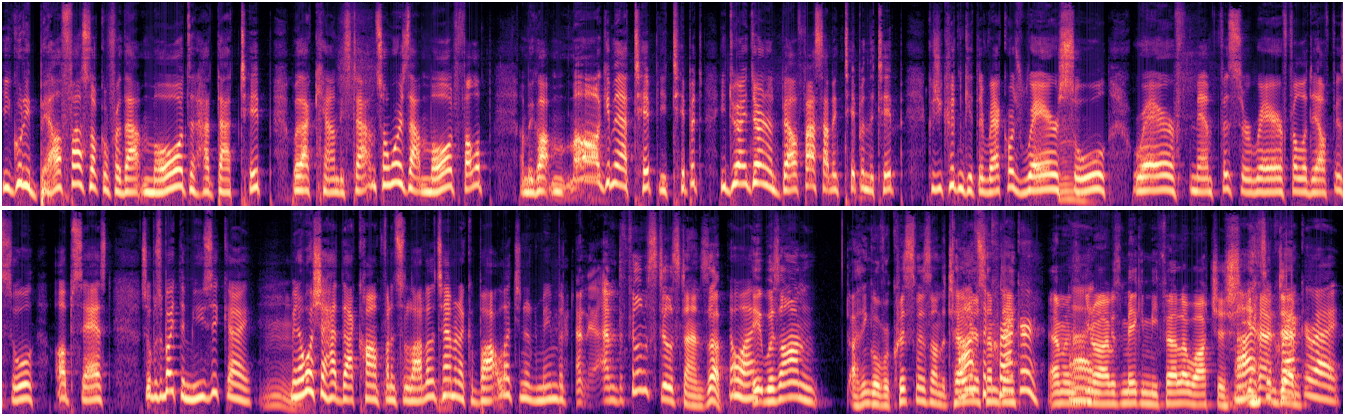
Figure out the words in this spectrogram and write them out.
You go to Belfast looking for that mod that had that tip with that Candi Staton song. Where's that mod, Philip? And we got, oh, give me that tip. You tip it. You drive down in Belfast had a tip in the tip because you couldn't get the records. Rare mm. soul, rare Memphis or rare Philadelphia soul. Obsessed. So it was about the music guy. I mean, I mm. wish I had that confidence a lot of the time and I could bottle it. You know what I mean? But And, and the film still stands up. Oh, aye. It was on, I think, over Christmas on the telly Ah, or it's a something. cracker. You know, I was making me fella watch it. ah, it's a And, um, cracker, right?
